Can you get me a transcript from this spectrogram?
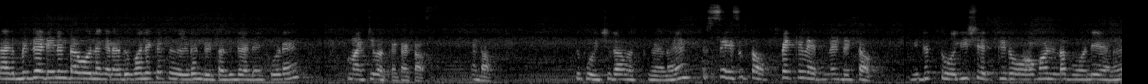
കരിമ്പിന്റെ ഇടയിൽ ഉണ്ടാവുമല്ലോ ഇങ്ങനെ. അതുപോലെയൊക്കെ കേടുണ്ട് കേട്ടോ അതിന്റെ ഇടയിൽ കൂടെ മാറ്റി വെക്കട്ടെ കേട്ടോ കണ്ടോ? ഇത് കുഴിച്ചിടാൻ വെക്കുകയാണ്. സൈസ് തൊപ്പൊക്കെ വരുന്നുണ്ട് കേട്ടോ ഇതിന്റെ തൊലി ശരിക്കും രോമമുള്ള പോലെയാണ്.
